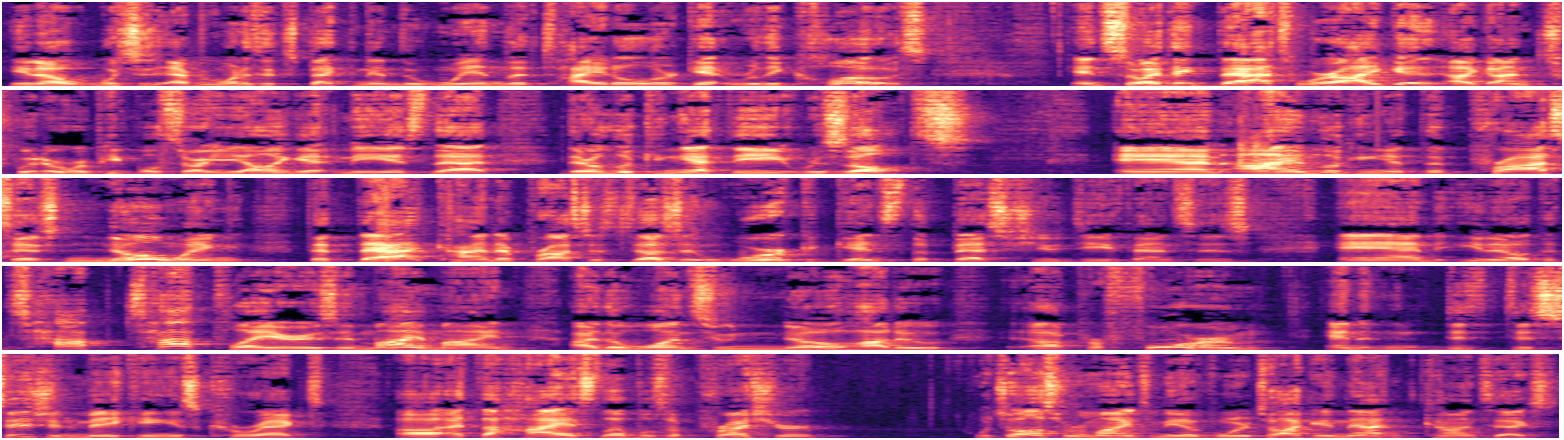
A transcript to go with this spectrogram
You know, which is everyone is expecting them to win the title or get really close. And so I think that's where I get like on Twitter where people start yelling at me is that they're looking at the results. And I am looking at the process, knowing that that kind of process doesn't work against the best few defenses. And you know, the top top players in my mind are the ones who know how to uh, perform, and the decision making is correct uh, at the highest levels of pressure. Which also reminds me of when we're talking in that context.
